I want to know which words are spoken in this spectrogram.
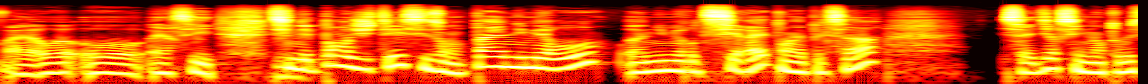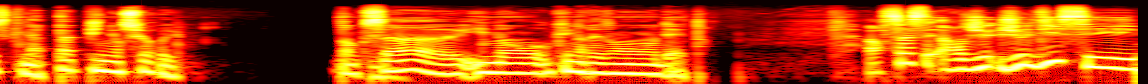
Voilà, au, au RCI. S'il n'est pas enregistré, s'ils n'ont pas un numéro, un numéro de SIRET, on appelle ça, ça veut dire que c'est une entreprise qui n'a pas pignon sur rue. Donc ça, euh, ils n'ont aucune raison d'être. Alors ça, c'est- alors je, je le dis, c'est,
